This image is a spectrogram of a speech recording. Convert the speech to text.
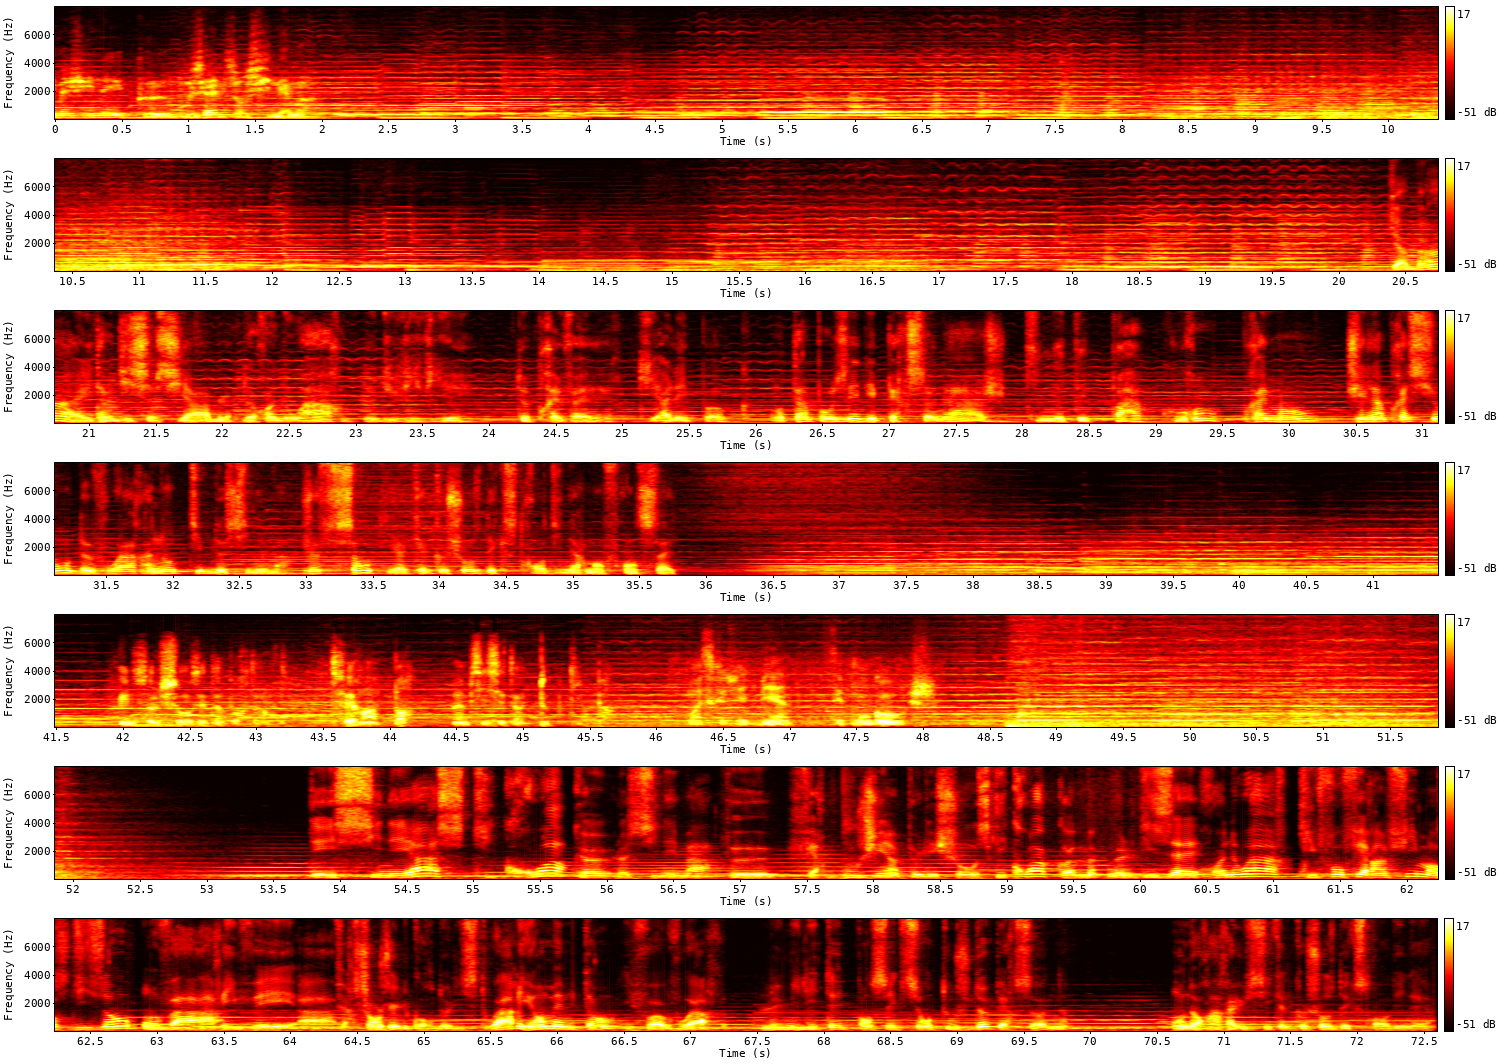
Imaginez que vous êtes au cinéma. Gabin été indissociable de Renoir, de Duvivier, de Prévert, qui à l'époque ont imposé des personnages qui n'étaient pas courants. Vraiment, j'ai l'impression de voir un autre type de cinéma. Je sens qu'il y a quelque chose d'extraordinairement français. Une seule chose est importante, de faire un pas, même si c'est un tout petit pas. Moi, ce que j'ai de bien, c'est mon gauche. Des cinéastes qui croient que le cinéma peut faire bouger un peu les choses, qui croient, comme me le disait Renoir, qu'il faut faire un film en se disant on va arriver à faire changer le cours de l'histoire et en même temps il faut avoir l'humilité de penser que si on touche deux personnes, on aura réussi quelque chose d'extraordinaire.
